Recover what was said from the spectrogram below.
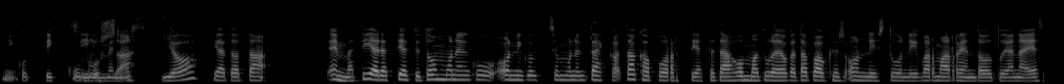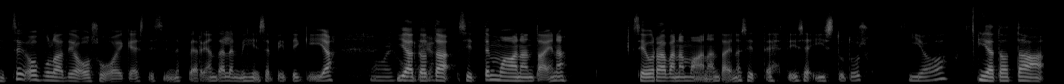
niin tikkuun plussaa. Joo. Ja tota, en mä tiedä, tietty tommonen, kun on niinku semmoinen taka, takaportti, että tämä homma tulee joka tapauksessa onnistuu, niin varmaan rentoutuu ja näin. Ja sitten se ovulaatio osuu oikeasti sinne perjantaille, mihin se pitikin. Ja, Oi ja tota, sitten maanantaina, seuraavana maanantaina sitten tehtiin se istutus. Joo. Ja tota,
